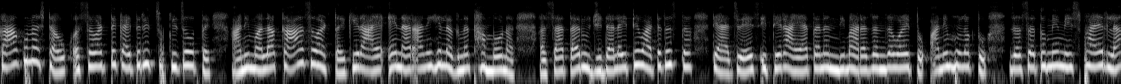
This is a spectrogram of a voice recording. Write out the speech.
का कुणास ठाऊक? असं वाटतं काहीतरी चुकीचं होतंय. आणि मला का असं वाटतंय की राया येणार आणि हे लग्न थांबवणार? असं आता रुजिदाला इथे वाटत असतं. त्याच वेळेस इथे राया आता नंदी महाराजांजवळ येतो आणि म्हणू लागतो जसं तुम्ही मिस फायरला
